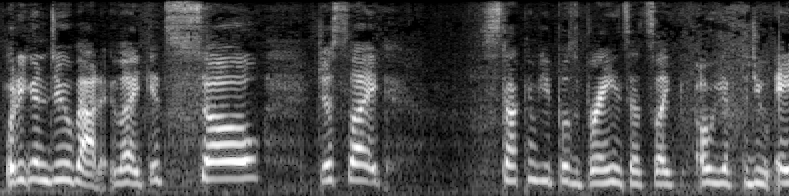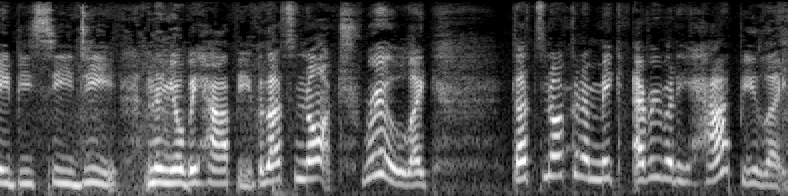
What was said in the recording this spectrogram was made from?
What are you gonna do about it? Like it's so just like stuck in people's brains that's like, oh, you have to do A, B, C, D, and then you'll be happy. But that's not true. Like, that's not gonna make everybody happy. Like,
